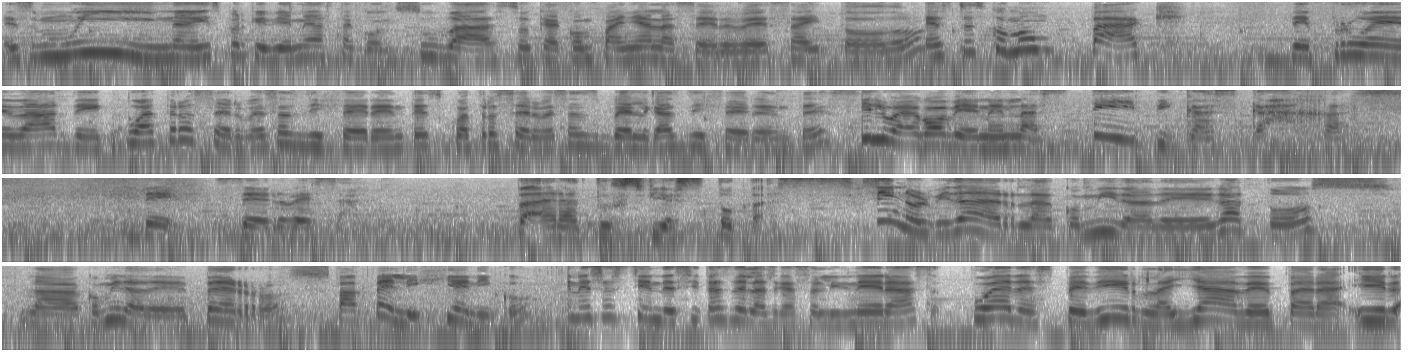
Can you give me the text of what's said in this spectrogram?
Es muy nice porque viene hasta con su vaso que acompaña la cerveza y todo. Esto es como un pack de prueba de cuatro cervezas diferentes, cuatro cervezas belgas diferentes. Y luego vienen las típicas cajas de cerveza para tus fiestotas. Sin olvidar la comida de gatos, la comida de perros, papel higiénico. En esas tiendecitas de las gasolineras puedes pedir la llave para ir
